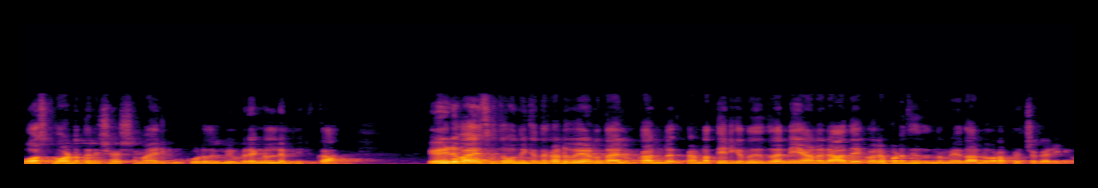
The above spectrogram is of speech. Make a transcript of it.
പോസ്റ്റ്മോർട്ടത്തിന് ശേഷമായിരിക്കും കൂടുതൽ വിവരങ്ങൾ ലഭിക്കുക. ഏഴ് വയസ്സ് തോന്നിക്കുന്ന കടുവയാണ് എന്തായാലും കണ്ട് കണ്ടെത്തിയിരിക്കുന്നത്. ഇത് തന്നെയാണ് രാധയെ കൊലപ്പെടുത്തിയതെന്നും ഏതാണ്ട് ഉറപ്പിച്ചു കഴിഞ്ഞു.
